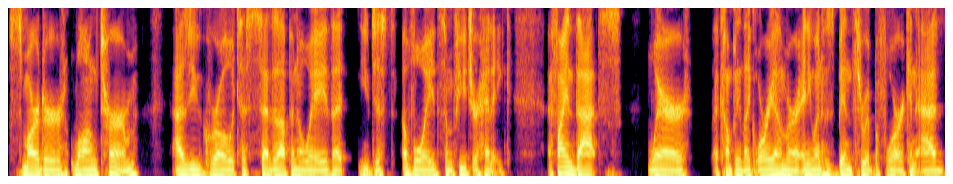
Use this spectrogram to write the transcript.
smarter long term as you grow to set it up in a way that you just avoid some future headache. I find that's where a company like Orium or anyone who's been through it before can add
